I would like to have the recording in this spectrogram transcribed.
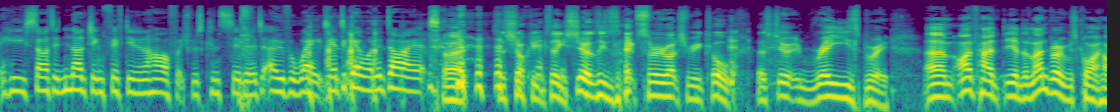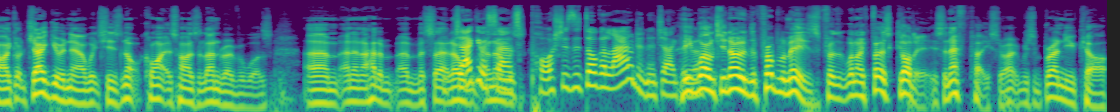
he started nudging 15 and a half, which was considered overweight. He had to go on a diet. Right. It's a shocking thing. Stuart, thanks very much for your call. That's Stuart in Wraysbury. Um, I've had, yeah, the Land Rover was quite high. I've got Jaguar now, which is not quite as high as the Land Rover was. Um, and then I had a, a Mercedes. Jaguar old sounds posh. Is the dog allowed in a Jaguar? He, well, do you know the problem is for when I first got it, it's an F Pace, right? It was a brand new car,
